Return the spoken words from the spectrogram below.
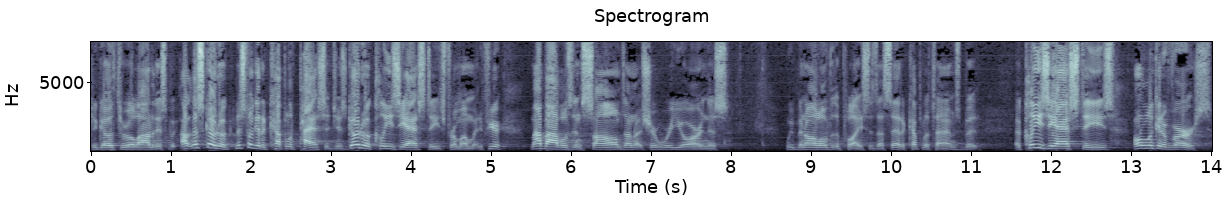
to go through a lot of this, but uh, let's go to let's look at a couple of passages. Go to Ecclesiastes for a moment. If you're my Bible's in Psalms. I'm not sure where you are in this. We've been all over the place, as I said a couple of times, but Ecclesiastes, I want to look at a verse.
